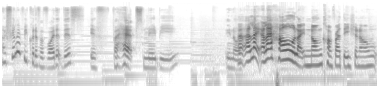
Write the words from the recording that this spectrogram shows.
I feel like we could have avoided this if perhaps maybe you know I, I like I like how like non-confrontational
